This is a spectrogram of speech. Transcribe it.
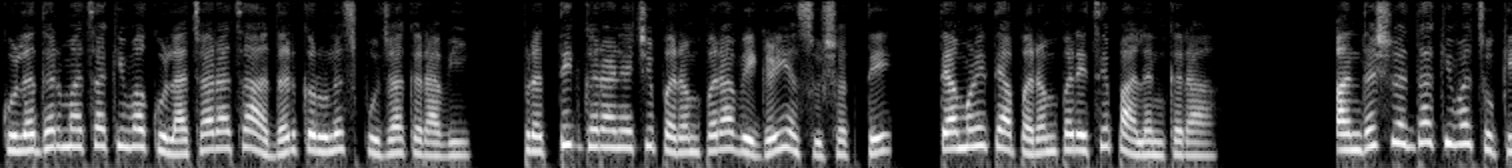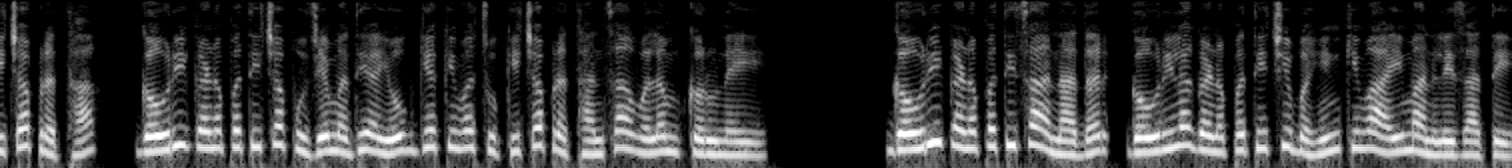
कुलधर्माचा किंवा कुलाचाराचा आदर करूनच पूजा करावी. प्रत्येक घराण्याची परंपरा वेगळी असू शकते त्यामुळे त्या परंपरेचे पालन करा. अंधश्रद्धा किंवा चुकीच्या प्रथा गौरी गणपतीच्या पूजेमध्ये अयोग्य किंवा चुकीच्या प्रथांचा अवलंब करू नये. गौरी गणपतीचा अनादर गौरीला गणपतीची बहीण किंवा आई मानले जाते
